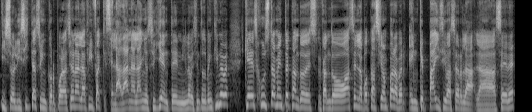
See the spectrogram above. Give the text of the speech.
y solicita su incorporación a la FIFA que se la dan al año siguiente, en 1929, que es justamente cuando, cuando hacen la votación para ver en qué país iba a ser la, la sede.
